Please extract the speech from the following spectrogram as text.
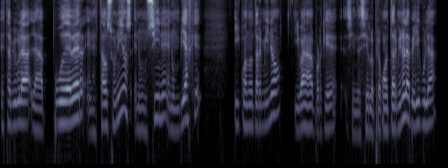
esta película la pude ver en Estados Unidos, en un cine, en un viaje, y cuando terminó, y van a ver por qué, sin decirlo, pero cuando terminó la película,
